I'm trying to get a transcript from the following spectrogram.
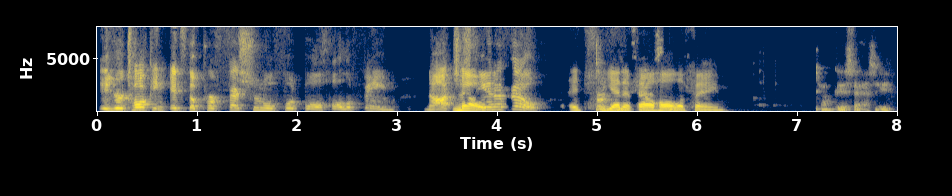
You're talking, it's the Professional Football Hall of Fame, not just No. the NFL. It's the NFL Hall of Fame. Don't get sassy.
